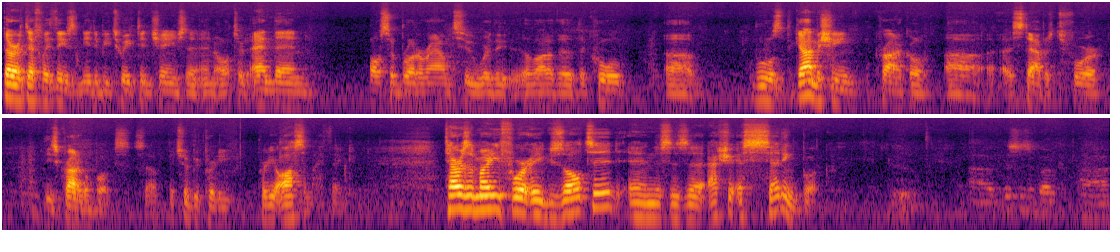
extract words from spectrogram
There are definitely things that need to be tweaked and changed and, and altered, and then also brought around to where the, a lot of the, the cool uh, rules of the God Machine Chronicle uh, established for these Chronicle books. So it should be pretty pretty awesome, I think. Towers of Mighty for Exalted, and this is uh actually a setting book. Uh, This is a book on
